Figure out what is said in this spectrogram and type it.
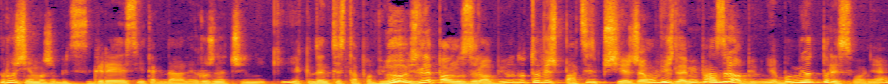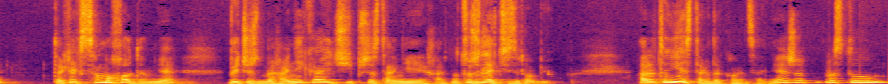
Różnie może być zgryz i tak dalej, różne czynniki. Jak dentysta powie, o, źle panu zrobił, no to wiesz, pacjent przyjeżdża, mówi, źle mi pan zrobił, nie? bo mi odprysło, nie? Tak jak z samochodem, nie? Wyjdziesz z mechanika i ci przestanie jechać, no to źle ci zrobił. Ale to nie jest tak do końca, nie? Że po prostu...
